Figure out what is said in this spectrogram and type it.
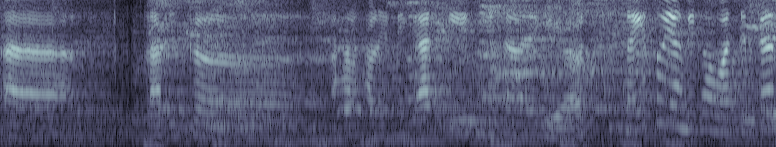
eh, lari ke hal-hal yang negatif misalnya gitu kan. nah itu yang dikhawatirkan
